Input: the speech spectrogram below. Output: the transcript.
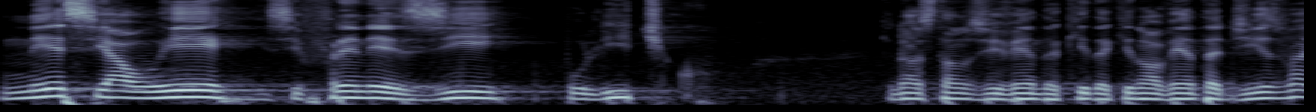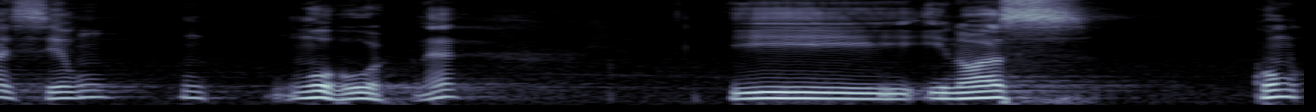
nesse auê, esse frenesi político que nós estamos vivendo aqui daqui 90 dias, vai ser um, um, horror, né? E, e nós, como,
